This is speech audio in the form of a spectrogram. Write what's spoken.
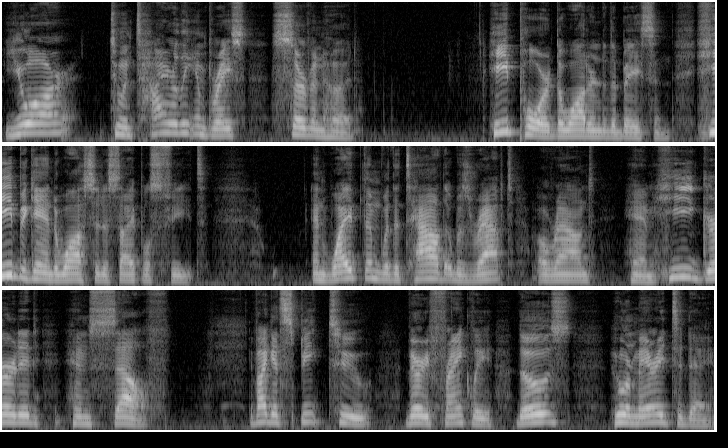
you are to entirely embrace servanthood. He poured the water into the basin. He began to wash the disciples' feet and wipe them with a towel that was wrapped around him. He girded himself. If I could speak to, very frankly, those who are married today,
